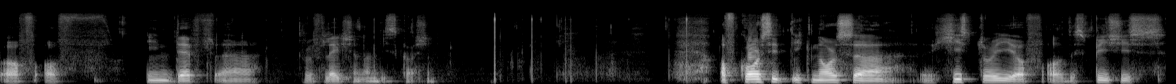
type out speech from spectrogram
of, of in-depth uh, reflection and discussion. Of course it ignores uh, the history of, of the species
